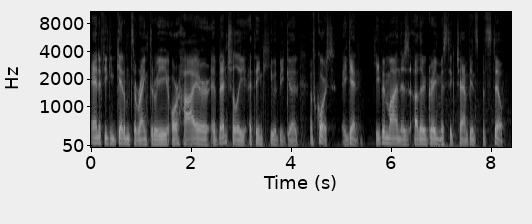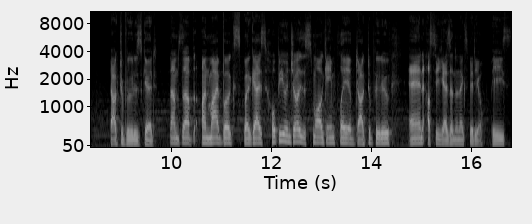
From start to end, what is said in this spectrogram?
And if you can get him to rank three or higher eventually, I think he would be good. Of course, again, keep in mind there's other great Mystic champions, but still, Dr. Voodoo is good. Thumbs up on my books. But guys, hope you enjoy the small gameplay of Dr. Voodoo, and I'll see you guys in the next video. Peace.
